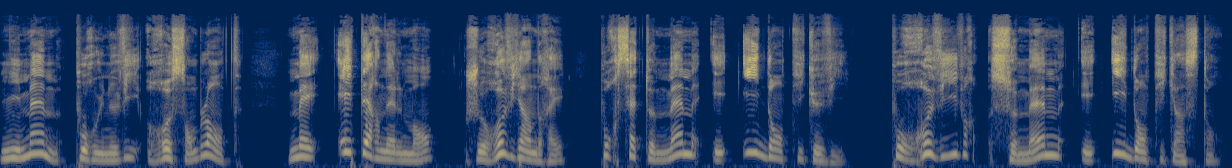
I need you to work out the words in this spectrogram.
ni même pour une vie ressemblante, mais éternellement je reviendrai pour cette même et identique vie, pour revivre ce même et identique instant.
